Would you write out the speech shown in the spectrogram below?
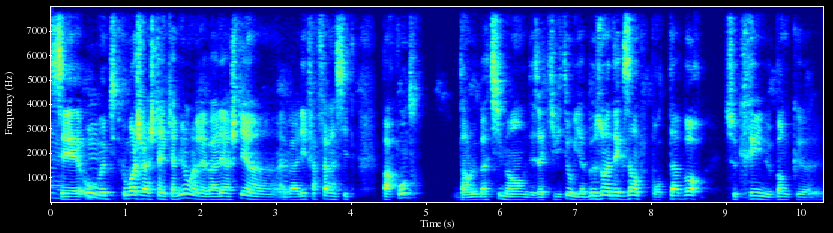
C'est au Mm. même titre que moi, je vais acheter un camion, elle va aller acheter un, elle va aller faire faire un site. Par contre, dans le bâtiment, des activités où il y a besoin d'exemples pour d'abord se créer une banque, euh,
